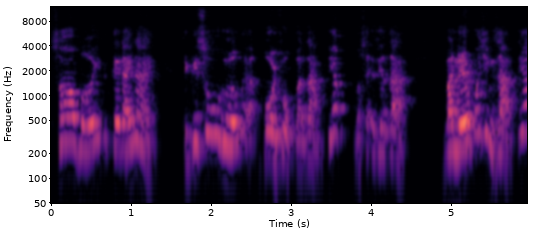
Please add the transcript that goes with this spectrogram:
so với cái đáy này, thì cái xu hướng hồi phục và giảm tiếp nó sẽ diễn ra. Và nếu quá trình giảm tiếp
